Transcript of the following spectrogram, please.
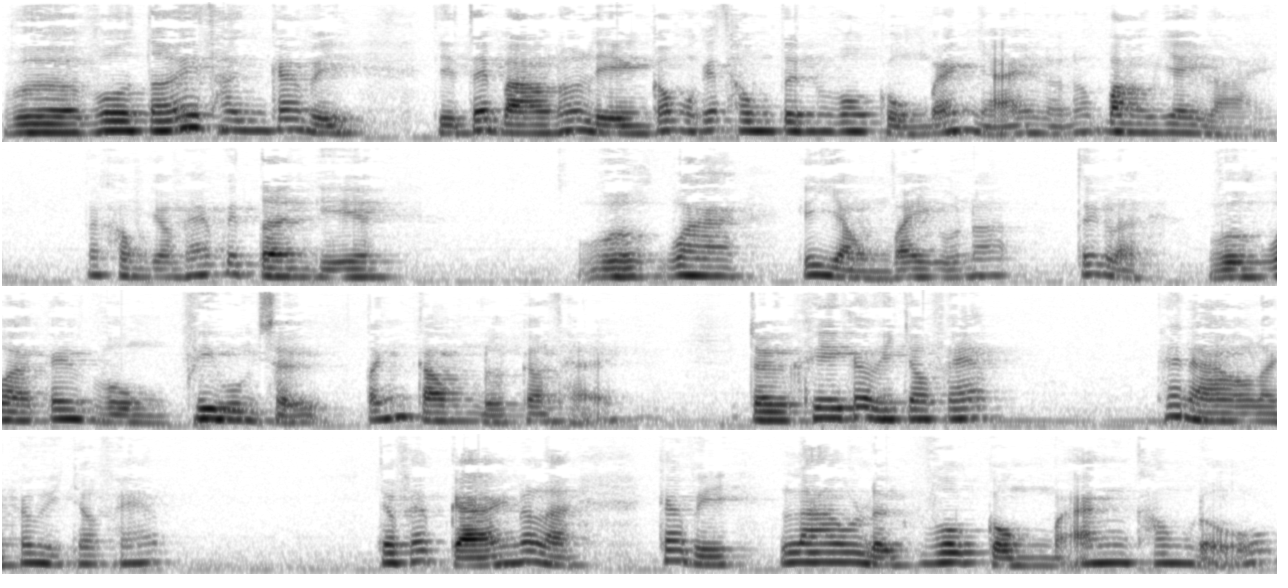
Vừa vô tới thân các vị thì tế bào nó liền có một cái thông tin vô cùng bán nhạy là nó bao dây lại. Nó không cho phép cái tên kia vượt qua cái dòng vây của nó, tức là vượt qua cái vùng phi quân sự, tấn công được cơ thể. Trừ khi các vị cho phép. Thế nào là các vị cho phép? Cho phép cạn đó là các vị lao lực vô cùng mà ăn không đủ.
